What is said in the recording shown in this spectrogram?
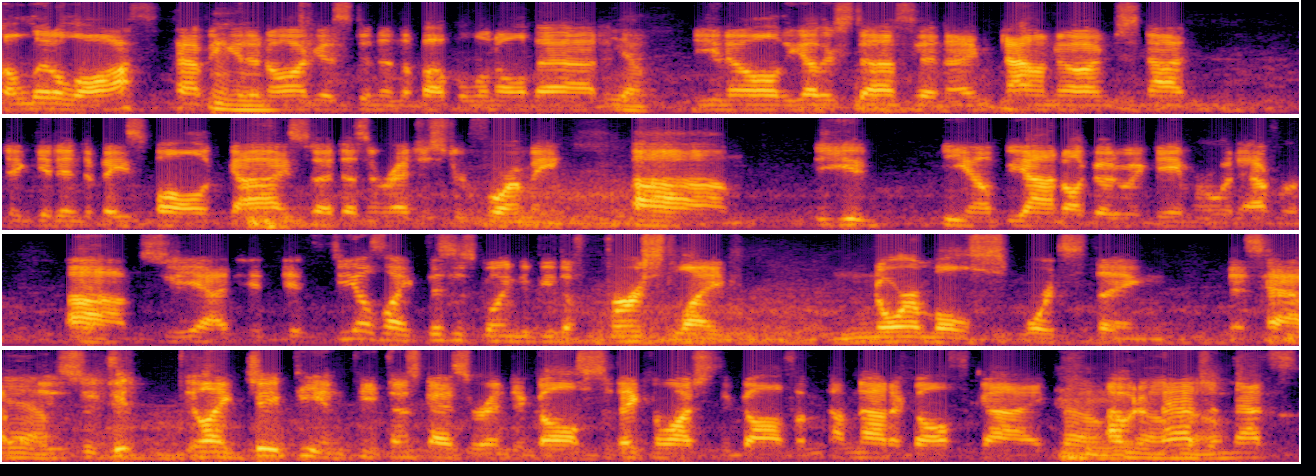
a little off having mm-hmm. it in August and in the bubble and all that. And, yeah, you know all the other stuff, and I I don't know. I'm just not a get into baseball guy, so it doesn't register for me. Um, you you know beyond I'll go to a game or whatever. Um, so yeah, it, it feels like this is going to be the first like normal sports thing that's happening. Yeah. So like JP and Pete, those guys are into golf, so they can watch the golf. I'm, I'm not a golf guy. No, I would no, imagine no. that's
